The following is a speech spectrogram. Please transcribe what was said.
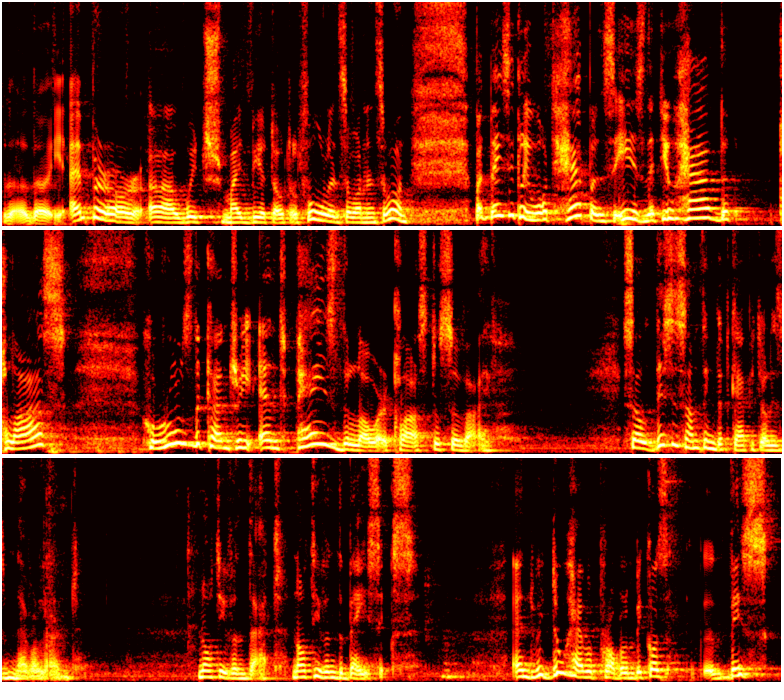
the, emperor, uh, which might be a total fool, and so on and so on. But basically, what happens is that you have the class who rules the country and pays the lower class to survive. So, this is something that capitalism never learned. Not even that, not even the basics. And we do have a problem because this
